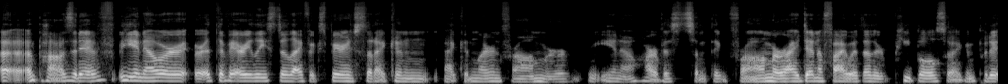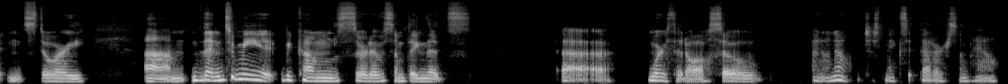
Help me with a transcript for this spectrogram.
a, a positive, you know, or, or, at the very least a life experience that I can I can learn from, or you know, harvest something from, or identify with other people so I can put it in story. Um, then to me, it becomes sort of something that's uh, worth it all. So I don't know, it just makes it better somehow.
